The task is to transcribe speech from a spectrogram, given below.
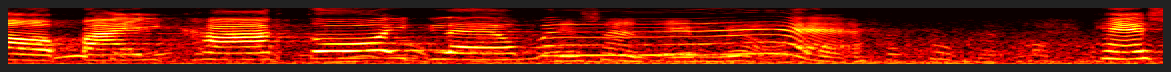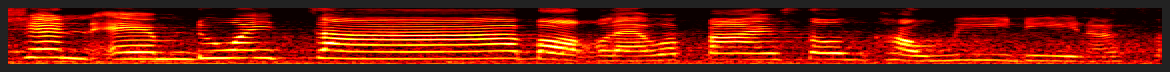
ต่อไปคาโก้อีกแล้วแม่ H&M ไม่เหรอ H&M ด้วยจ้า บอกแล้วว่าป้ายส้มเขามีดีนะส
